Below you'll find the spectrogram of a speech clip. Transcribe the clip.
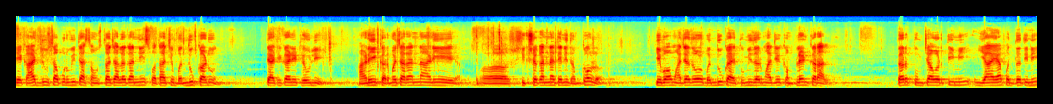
एक आठ दिवसापूर्वी त्या संस्थाचालकांनी स्वतःची बंदूक काढून त्या ठिकाणी ठेवली. आणि कर्मचाऱ्यांना आणि शिक्षकांना त्यांनी धमकावलं की बाबा माझ्याजवळ बंदूक आहे तुम्ही जर माझे कंप्लेंट कराल तर तुमच्यावरती मी या या पद्धतीने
